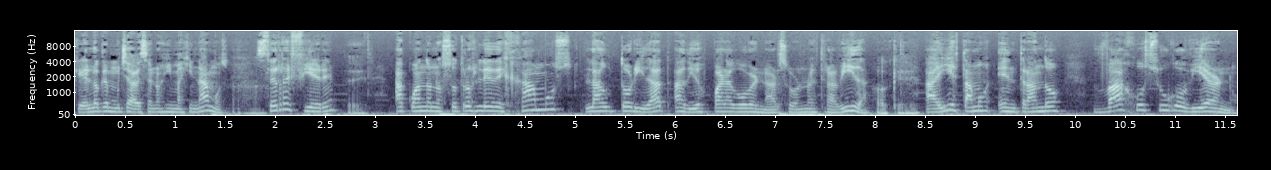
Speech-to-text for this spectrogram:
que es lo que muchas veces nos imaginamos. Se refiere a cuando nosotros le dejamos la autoridad a Dios para gobernar sobre nuestra vida. Ahí estamos entrando bajo su gobierno,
